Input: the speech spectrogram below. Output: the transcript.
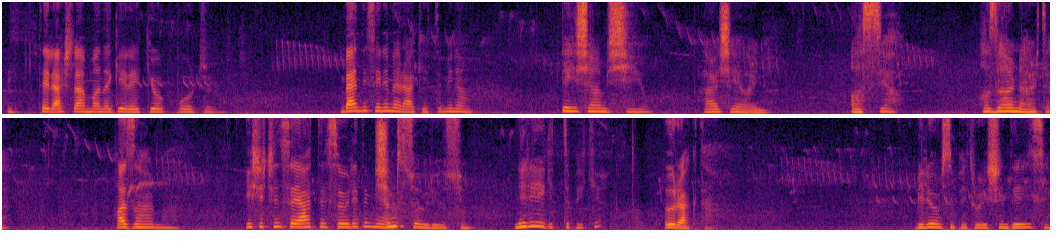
Telaşlanmana gerek yok Burcu. Ben de seni merak ettim inan. Değişen bir şey yok. Her şey aynı. Asya. Hazar nerede? Hazar mı? İş için seyahatte söyledim ya. Şimdi söylüyorsun. Nereye gitti peki? Irak'ta. Biliyorsun petrol işindeyiz ya.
